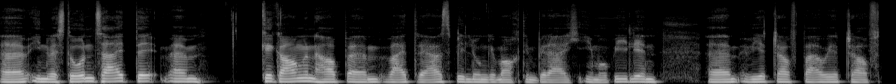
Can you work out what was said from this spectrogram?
äh, Investorenseite ähm, gegangen, habe ähm, weitere Ausbildung gemacht im Bereich Immobilien, ähm, Wirtschaft, Bauwirtschaft,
